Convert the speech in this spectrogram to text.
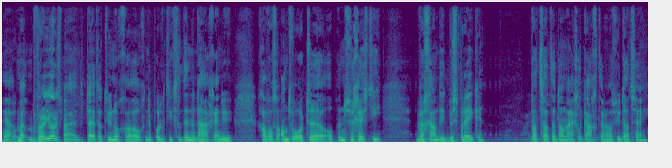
Ja, maar mevrouw Jorisma, de tijd dat u nog eh, hoog in de politiek zat in Den Haag... en u gaf als antwoord eh, op een suggestie... we gaan dit bespreken. Wat zat er dan eigenlijk achter als u dat zei?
